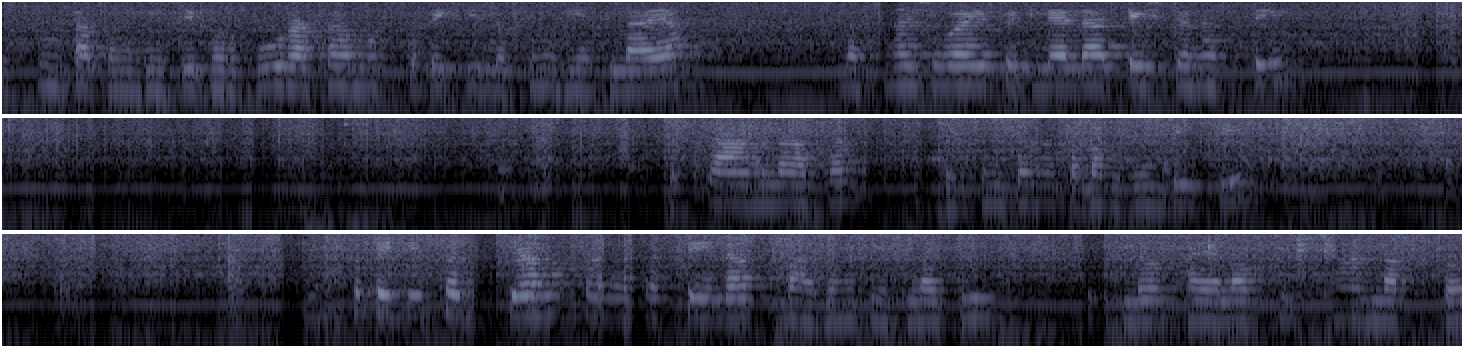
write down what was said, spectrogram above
लसूण टाकून घेते भरपूर असा मस्तपैकी लसूण घेतला या लसणाशिवाय पिठल्याला टेस्ट नसते. चांगला असा लसूण पण आता भाजून देते. की सगळ्या मसाल्याचा तेलात भाजून घेतला की पिठलं खायला खूप छान लागतं.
